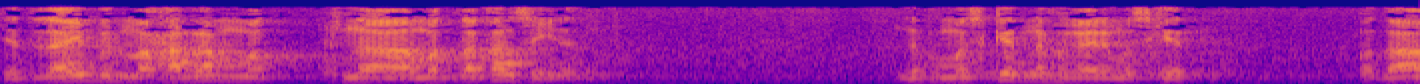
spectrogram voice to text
کہ تداوی بالمحرم مطلقا صحیح نہ نف مسکر نف غیر مسکر۔ خدا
